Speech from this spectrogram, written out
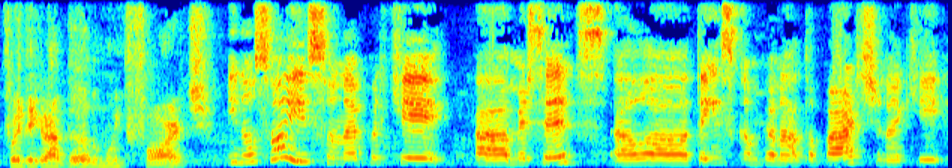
foi degradando muito forte. E não só isso, né? Porque a Mercedes, ela tem esse campeonato à parte, né? Que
